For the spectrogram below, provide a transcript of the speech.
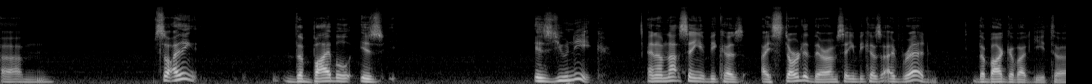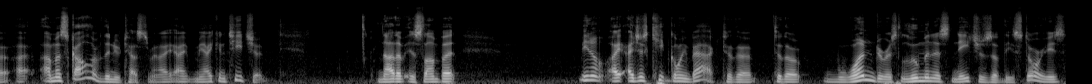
Um, so I think the Bible is is unique, and I'm not saying it because I started there. I'm saying because I've read the Bhagavad Gita. I, I'm a scholar of the New Testament. I, I mean, I can teach it, not of Islam, but you know, I, I just keep going back to the to the wondrous, luminous natures of these stories,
